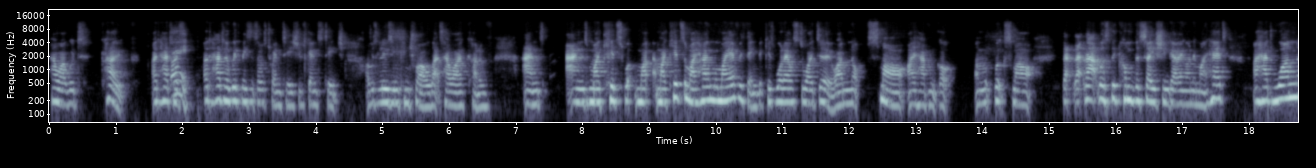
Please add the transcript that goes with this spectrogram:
how I would cope. I'd had right. her, I'd had her with me since I was 20. She was going to teach. I was losing control. That's how I kind of and and my kids were my, my kids and my home were my everything because what else do I do? I'm not smart. I haven't got I'm book smart. That, that that was the conversation going on in my head. I had one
